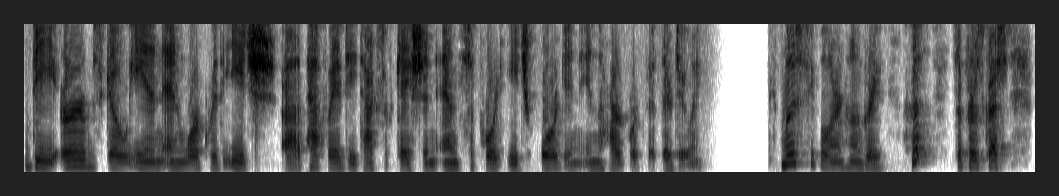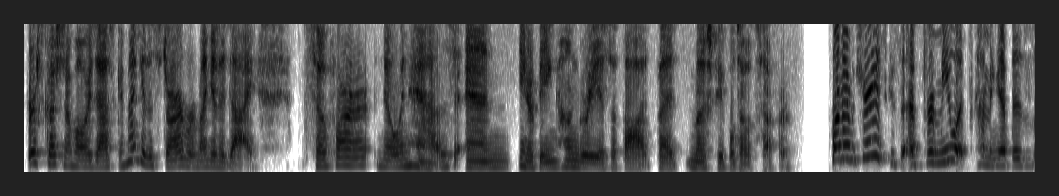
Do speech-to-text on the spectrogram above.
the herbs go in and work with each uh, pathway of detoxification and support each organ in the hard work that they're doing. Most people aren't hungry. it's the first question. First question I'm always asking: Am I going to starve or am I going to die? So far, no one has, and you know, being hungry is a thought, but most people don't suffer. Well, I'm curious because uh, for me, what's coming up is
